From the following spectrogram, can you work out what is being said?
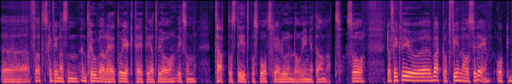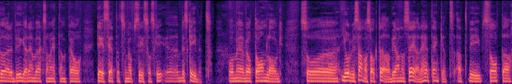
Eh, för att det ska finnas en, en trovärdighet och äkthet i att vi har liksom tagit oss dit på sportsliga grunder och inget annat. Så då fick vi ju eh, vackert finna oss i det och började bygga den verksamheten på det sättet som jag precis har beskrivit. Och med vårt damlag så gjorde vi samma sak där. Vi annonserade helt enkelt att vi startar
